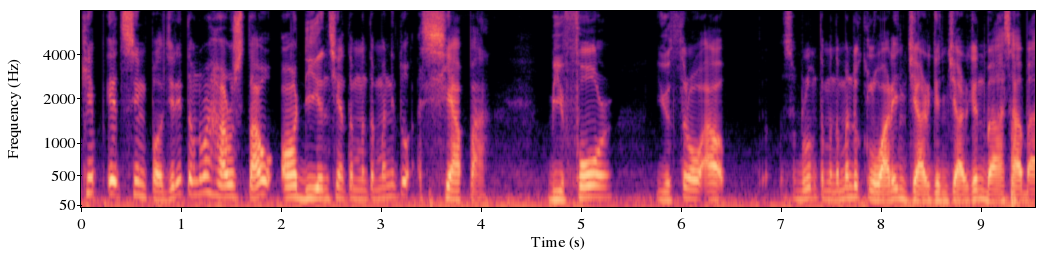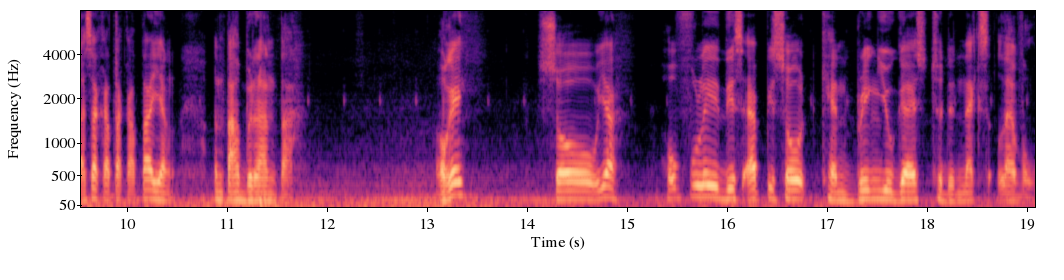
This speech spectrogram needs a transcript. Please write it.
Keep it simple. Jadi teman-teman harus tahu audiensnya teman-teman itu siapa before you throw out sebelum teman-teman tuh keluarin jargon-jargon bahasa-bahasa kata-kata yang entah berantah. Oke? Okay? So, yeah. Hopefully this episode can bring you guys to the next level.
